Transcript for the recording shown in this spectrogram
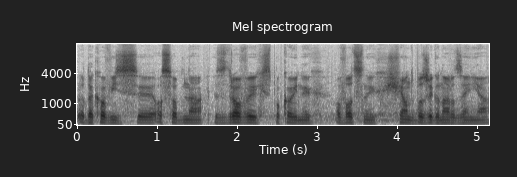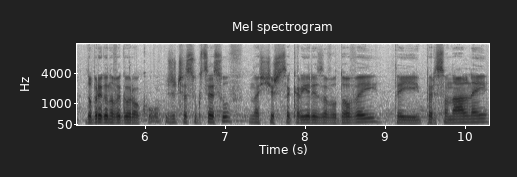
rodakowi z y, osobna zdrowych, spokojnych, owocnych świąt Bożego Narodzenia, dobrego nowego roku. Życzę sukcesów na ścieżce kariery zawodowej, tej personalnej,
